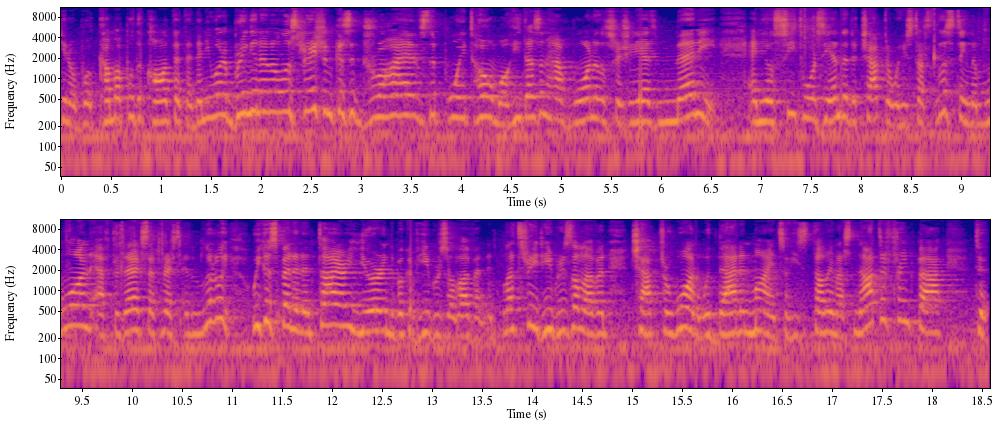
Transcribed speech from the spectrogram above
you know, will come up with the content, and then you want to bring in an illustration because it drives the point home. Well, he doesn't have one illustration, he has many. And you'll see towards the end of the chapter where he starts listing them one after the next after next. And literally, we could spend an entire year in the book of Hebrews 11. And let's read Hebrews 11, chapter 1, with that in mind. So he's telling us not to shrink back, to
